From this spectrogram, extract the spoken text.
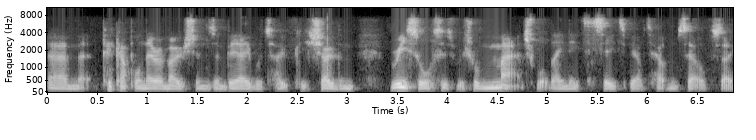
um, pick up on their emotions and be able to hopefully show them resources which will match what they need to see to be able to help themselves. So,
